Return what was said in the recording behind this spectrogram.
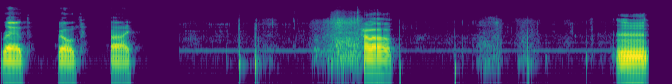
red belt. Bye. Hello. Mm.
